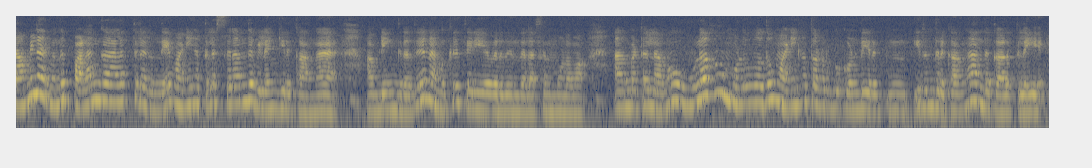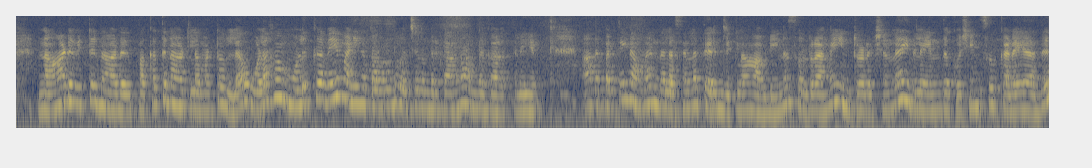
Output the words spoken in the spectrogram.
தமிழர் வந்து பழங்காலத்துல இருந்தே வணிகத்தில் சிறந்து விளங்கியிருக்காங்க அப்படிங்கிறது நமக்கு தெரிய வருது இந்த லெசன் மூலமாக அது மட்டும் இல்லாமல் உலகம் முழுவதும் வணிக தொடர்பு கொண்டு இரு இருந்திருக்காங்க அந்த காலத்திலேயே. நாடு விட்டு நாடு பக்கத்து நாட்டில் மட்டும் இல்லை உலகம் முழுக்கவே வணிக தொடர்பு வச்சுருந்துருக்காங்க அந்த காலத்திலேயே. அதை பற்றி நம்ம இந்த லெசனில் தெரிஞ்சுக்கலாம் அப்படின்னு சொல்கிறாங்க இன்ட்ரொடக்ஷனில் இதில் எந்த கொஷின்ஸும் கிடையாது.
